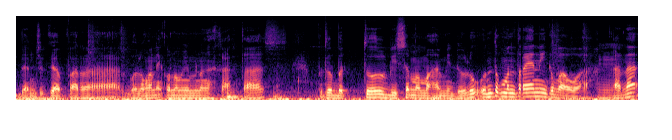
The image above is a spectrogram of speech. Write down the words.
dan juga para golongan ekonomi menengah ke atas betul-betul bisa memahami dulu untuk mentraining ke bawah hmm. karena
